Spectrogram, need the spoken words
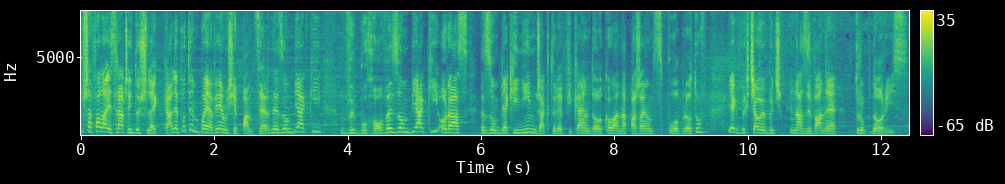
Pierwsza fala jest raczej dość lekka, ale potem pojawiają się pancerne zombiaki, wybuchowe zombiaki oraz zombiaki ninja, które fikają dookoła naparzając z półobrotów, jakby chciały być nazywane trup Norris.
